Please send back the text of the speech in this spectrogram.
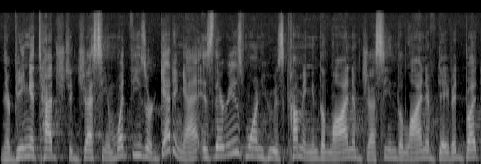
And they're being attached to Jesse. And what these are getting at is there is one who is coming in the line of Jesse, in the line of David, but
